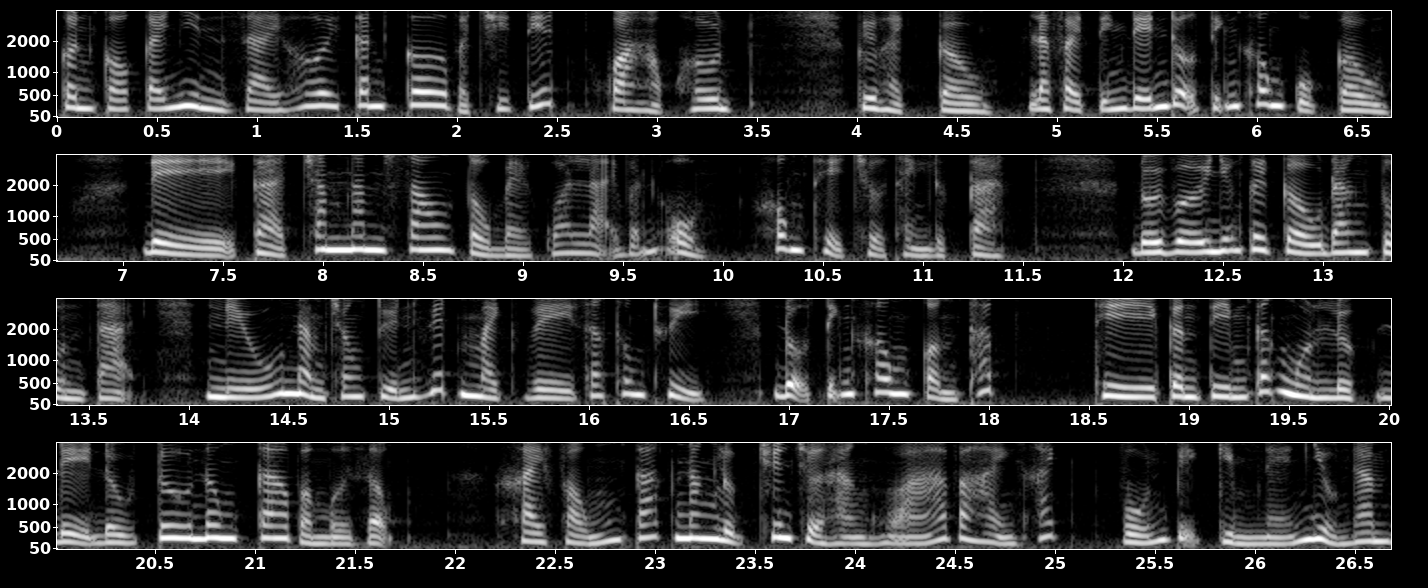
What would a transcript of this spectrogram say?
cần có cái nhìn dài hơi căn cơ và chi tiết, khoa học hơn. Quy hoạch cầu là phải tính đến độ tĩnh không của cầu, để cả trăm năm sau tàu bè qua lại vẫn ổn, không thể trở thành lực cản. Đối với những cây cầu đang tồn tại, nếu nằm trong tuyến huyết mạch về giao thông thủy, độ tĩnh không còn thấp, thì cần tìm các nguồn lực để đầu tư nâng cao và mở rộng khai phóng các năng lực chuyên chở hàng hóa và hành khách vốn bị kìm nén nhiều năm,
